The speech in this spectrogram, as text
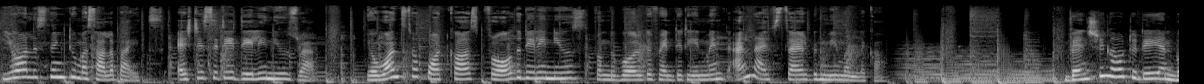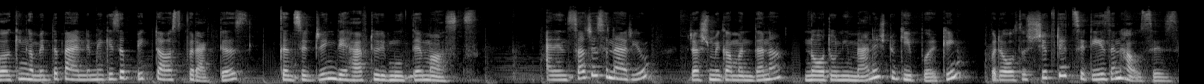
You are listening to Masala Bites, HT City Daily News Wrap, your one stop podcast for all the daily news from the world of entertainment and lifestyle with me, Mallika. Venturing out today and working amid the pandemic is a big task for actors, considering they have to remove their masks. And in such a scenario, Rashmika Mandanna not only managed to keep working, but also shifted cities and houses.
